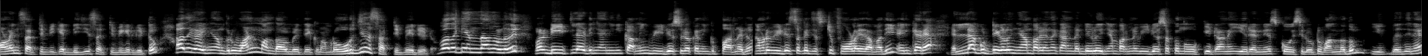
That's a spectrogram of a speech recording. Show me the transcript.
ഓൺലൈൻ സർട്ടിഫിക്കറ്റ് ഡിജി സർട്ടിഫിക്കറ്റ് കിട്ടും. അത് കഴിഞ്ഞ് നമുക്ക് ഒരു വൺ മന്ത് ആകുമ്പോഴത്തേക്കും നമ്മുടെ ഒറിജിനൽ സർട്ടിഫിക്കറ്റ് കിട്ടും അപ്പോൾ അതൊക്കെ എന്താണെന്നുള്ളത് വളരെ ഡീറ്റെയിൽ ആയിട്ട് ഞാൻ ഇനി കമ്മിങ് വീഡിയോസിലൊക്കെ നിങ്ങൾക്ക് പറഞ്ഞുതരും നമ്മുടെ വീഡിയോസ് ഒക്കെ ജസ്റ്റ് ഫോളോ ചെയ്താൽ മതി. എനിക്കറിയാം എല്ലാ കുട്ടികളും ഞാൻ പറയുന്ന കണ്ടന്റുകൾ ഞാൻ പറഞ്ഞ വീഡിയോസ് ഒക്കെ നോക്കിയിട്ടാണ് ഈ ഒരു എൻ എസ് കോഴ്സിലോട്ട് വന്നതും ഇതിനെ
